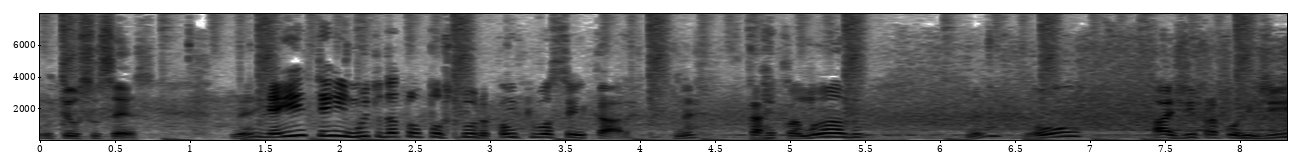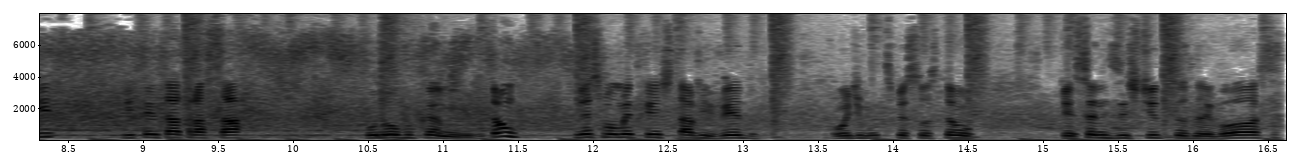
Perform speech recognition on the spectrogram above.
o teu sucesso. Né? E aí tem muito da tua postura, como que você encara, né? Ficar reclamando, né? Ou agir para corrigir e tentar traçar o um novo caminho. Então, nesse momento que a gente está vivendo, onde muitas pessoas estão pensando em desistir dos seus negócios,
